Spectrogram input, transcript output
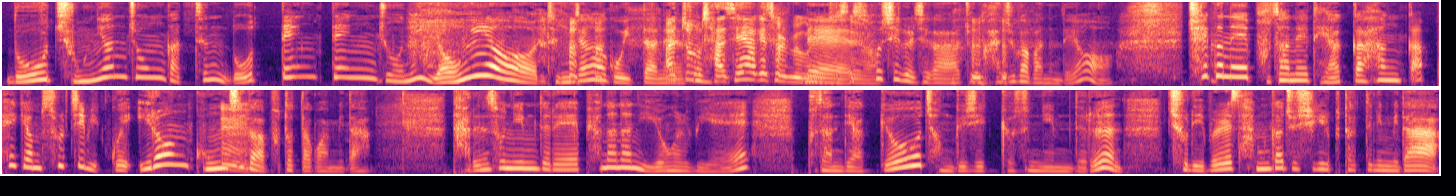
노중년존 같은 노땡땡존이 연이어 등장하고 있다는 아, 좀 소, 자세하게 설명을 네, 해주세요. 소식을 제가 좀 가져와 봤는데요. 최근에 부산의 대학가 한 카페 겸 술집 입구에 이런 공지가 네. 붙었다고 합니다. 다른 손님들의 편안한 이용을 위해 부산대학교 정규직 교수님들은 출입을 삼가 주시길 부탁드립니다.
